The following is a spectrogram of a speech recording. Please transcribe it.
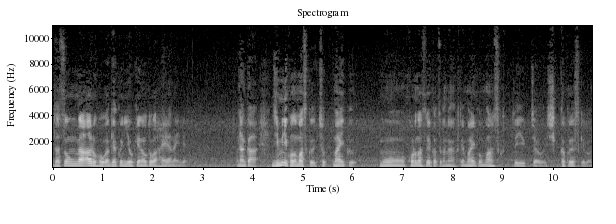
雑音がある方が逆に余計な音が入らないんで。なんか、地味にこのマスク、ちょ、マイク、もうコロナ生活が長くてマイクをマスクって言っちゃう失格ですけどね。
